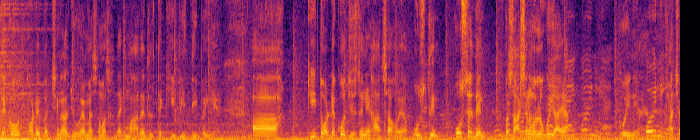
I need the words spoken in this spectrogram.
ਦੇਖੋ ਤੁਹਾਡੇ ਬੱਚੇ ਨਾਲ ਜੋ ਹੈ ਮੈਂ ਸਮਝ ਸਕਦਾ ਕਿ ਮਾਂ ਦੇ ਦਿਲ ਤੇ ਕੀ ਬੀਤਦੀ ਪਈ ਹੈ। ਆ ਕੀ ਤੁਹਾਡੇ ਕੋਲ ਜਿਸ ਦਿਨ ਇਹ ਹਾਦਸਾ ਹੋਇਆ ਉਸ ਦਿਨ ਉਸੇ ਦਿਨ ਪ੍ਰਸ਼ਾਸਨ ਵੱਲੋਂ ਕੋਈ ਆਇਆ ਨਹੀਂ ਕੋਈ ਨਹੀਂ ਆਇਆ ਕੋਈ ਨਹੀਂ ਆਇਆ ਕੋਈ ਨਹੀਂ ਅੱਛਾ।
